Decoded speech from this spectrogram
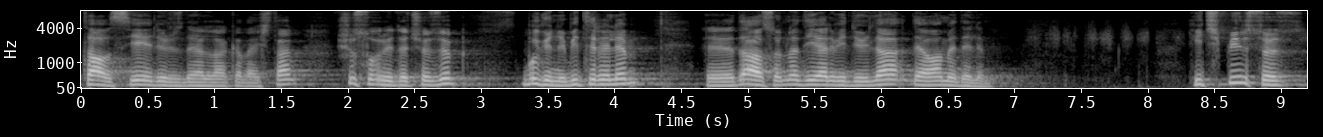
tavsiye ediyoruz değerli arkadaşlar. Şu soruyu da çözüp bugünü bitirelim. E, daha sonra diğer videoyla devam edelim. Hiçbir söz,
